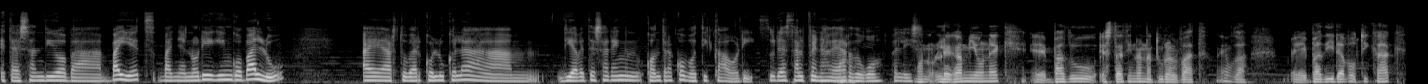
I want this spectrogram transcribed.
eta esan dio ba baietz, baina nori egingo balu hartu beharko lukela mm, diabetesaren kontrako botika hori. Zure azalpena behar dugu, Felix. Bueno, legami honek eh, badu estatina natural bat. Eh? Da, eh, badira botikak,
